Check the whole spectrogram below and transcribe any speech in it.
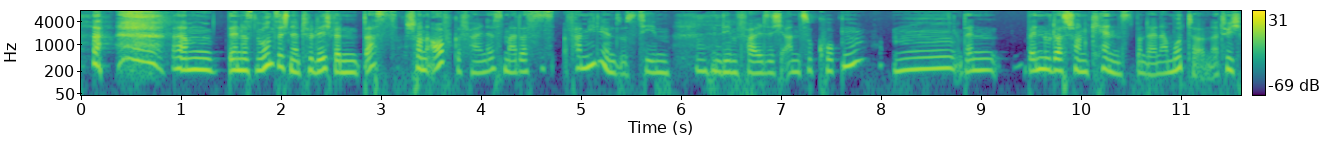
ähm, denn es lohnt sich natürlich, wenn das schon aufgefallen ist, mal das Familiensystem mhm. in dem Fall sich anzugucken. Mm, denn wenn du das schon kennst von deiner Mutter, natürlich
